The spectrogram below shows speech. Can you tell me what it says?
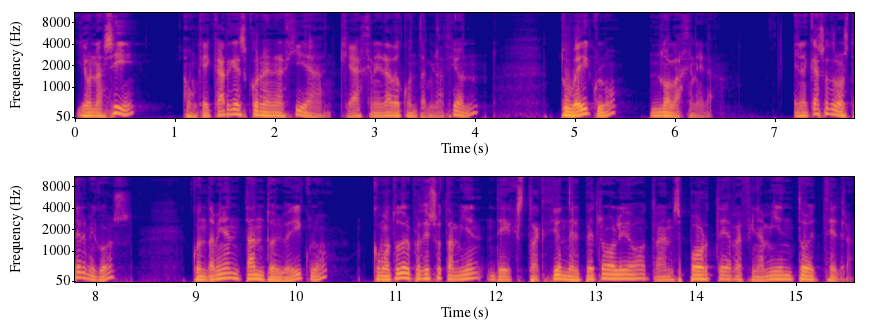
Y aún así, aunque cargues con energía que ha generado contaminación, tu vehículo no la genera. En el caso de los térmicos, contaminan tanto el vehículo como todo el proceso también de extracción del petróleo, transporte, refinamiento, etc.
